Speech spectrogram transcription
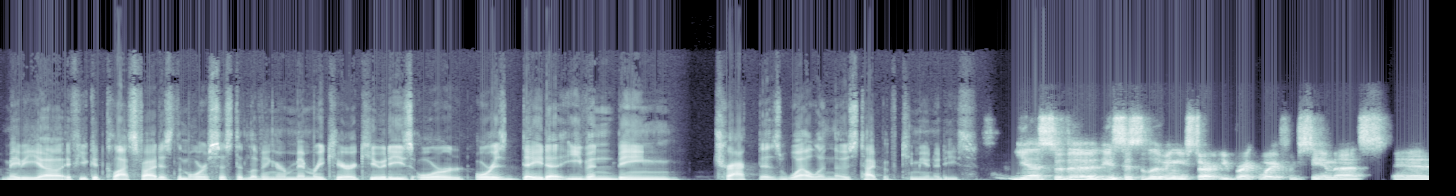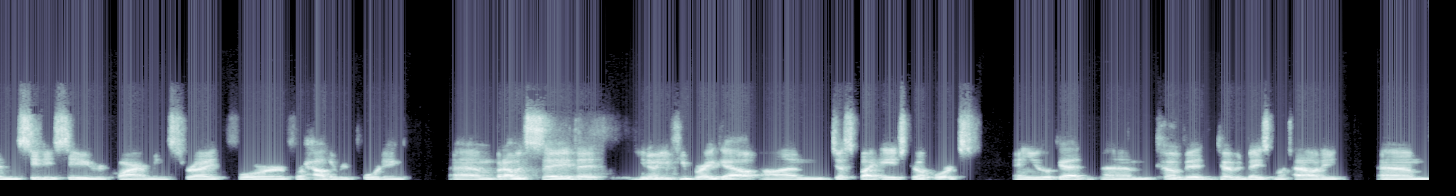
maybe uh, if you could classify it as the more assisted living or memory care acuities or or is data even being tracked as well in those type of communities? Yeah, so the, the assisted living, you start, you break away from CMS and CDC requirements, right, for for how they're reporting. Um, but I would say that you know if you break out on just by age cohorts and you look at um, COVID COVID based mortality um,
